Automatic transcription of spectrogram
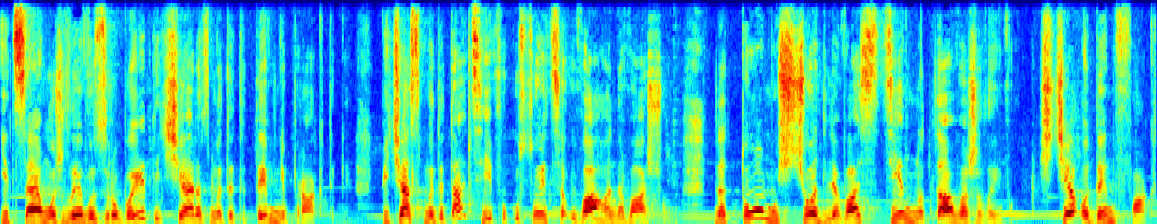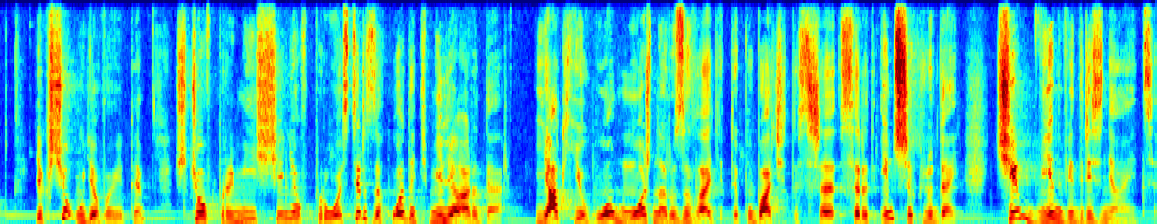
І це можливо зробити через медитативні практики. Під час медитації фокусується увага на вашому, на тому, що для вас цінно та важливо. Ще один факт: якщо уявити, що в приміщення, в простір заходить мільярдер. Як його можна розгледіти, побачити серед інших людей, чим він відрізняється?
